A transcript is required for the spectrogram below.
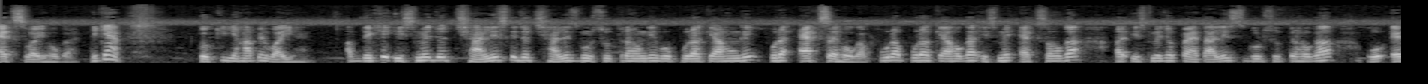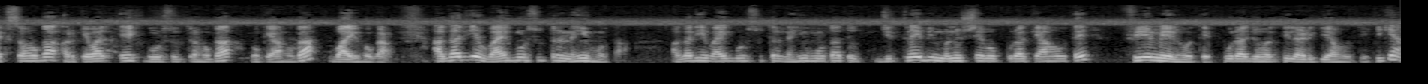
एक्स वाई होगा, ठीक है? क्योंकि यहाँ पे वाई है। अब देखिए, इसमें जो 46 के जो 46 गुणसूत्र होंगे, वो पूरा क्या होंगे? पूरा एक्स होगा। पूरा पूरा क्या होगा? इसमें एक्स होगा और इसमें जो 45 गुणसूत्र होगा, वो एक्स होगा और केवल एक गुणसूत्र होगा, वो क्या होगा? वाई होगा। अगर ये वाई गुणसूत्र नहीं होता अगर ये वाई गुणसूत्र नहीं होता तो जितने भी मनुष्य है वो पूरा क्या होते? फीमेल होते, पूरा जो होती लड़कियाँ होती, ठीक है?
